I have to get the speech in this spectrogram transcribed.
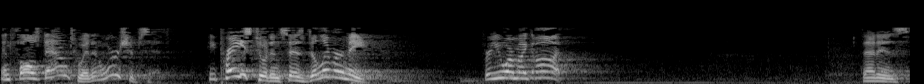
and falls down to it and worships it. He prays to it and says, Deliver me, for you are my God. That is,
